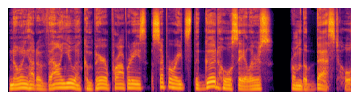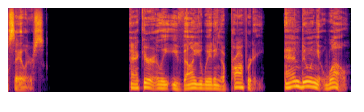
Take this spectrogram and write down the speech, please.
Knowing how to value and compare properties separates the good wholesalers from the best wholesalers. Accurately evaluating a property and doing it well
